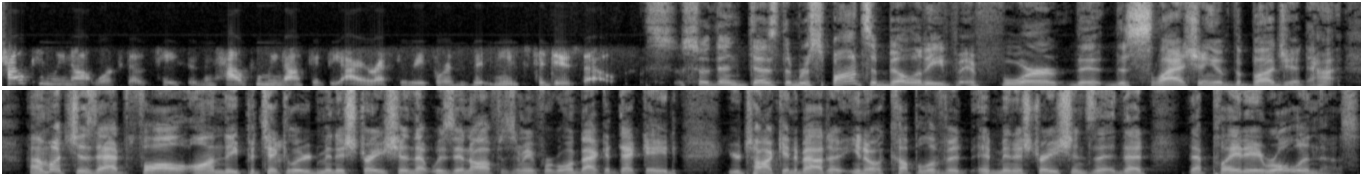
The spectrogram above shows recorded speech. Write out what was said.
How can we not work those cases? And how can we not give the IRS the resources it needs to do so? So then, does the responsibility eh, for the, the slashing of the budget, how, how much does that fall on the particular administration that was in office? I mean, if we're going back a decade, you're talking about a, you know, a couple of administrations that, that, that played a role in this.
